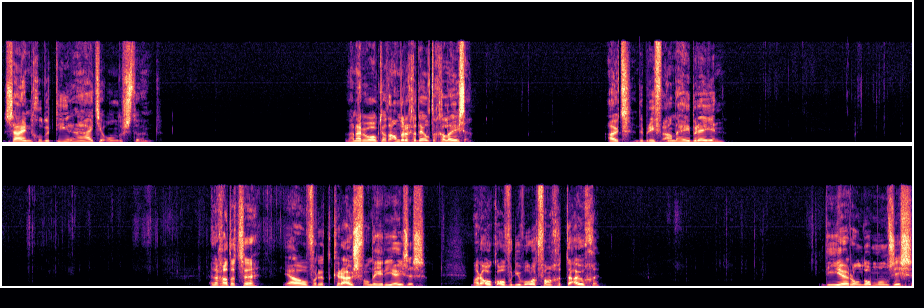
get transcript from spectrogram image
Zijn goedertierenheid je ondersteunt. Dan hebben we ook dat andere gedeelte gelezen uit de brief aan de Hebreeën. En dan gaat het uh, ja, over het kruis van de Heer Jezus, maar ook over die wolk van getuigen die uh, rondom ons is,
